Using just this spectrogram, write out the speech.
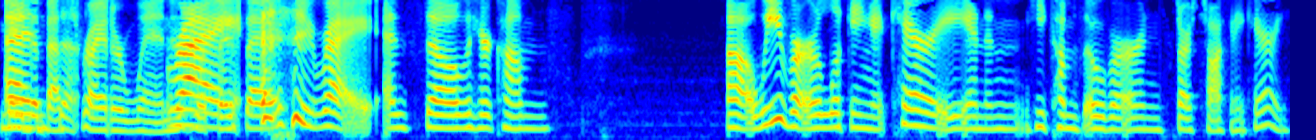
May the best writer win, is right. what they say. right. And so here comes uh, Weaver looking at Carrie, and then he comes over and starts talking to Carrie.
